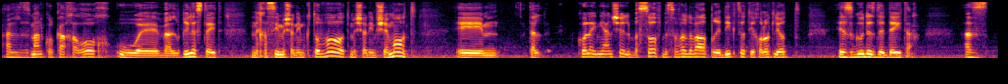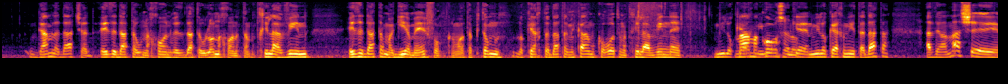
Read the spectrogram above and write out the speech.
על זמן כל כך ארוך הוא, אה, ועל real estate נכסים משנים כתובות, משנים שמות. אה, אתה, כל העניין של בסוף, בסופו של דבר הפרדיקציות יכולות להיות as good as the data. אז גם לדעת שעד- איזה דאטה הוא נכון ואיזה דאטה הוא לא נכון, אתה מתחיל להבין איזה דאטה מגיע מאיפה. כלומר, אתה פתאום לוקח את הדאטה מכמה מקורות ומתחיל להבין אה, מי לוקח... מה המקור שלו. כן, מי לוקח מי את הדאטה. אז זה ממש, אה,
